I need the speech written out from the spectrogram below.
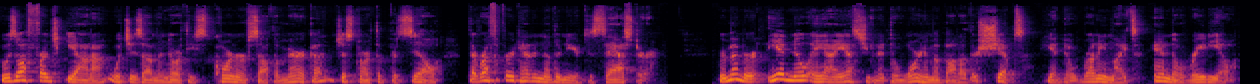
was off French Guiana, which is on the northeast corner of South America, just north of Brazil, that Rutherford had another near disaster. Remember, he had no AIS unit to warn him about other ships. He had no running lights and no radio.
